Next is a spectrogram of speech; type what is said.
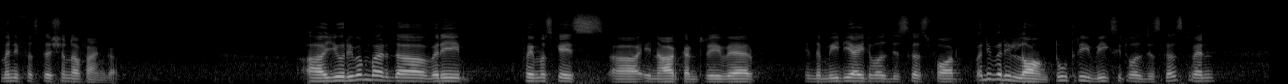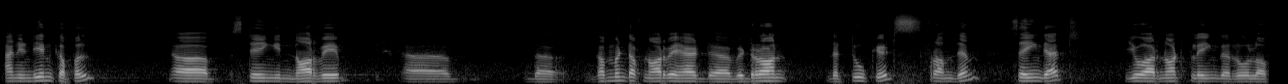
manifestation of anger. Uh, you remember the very famous case uh, in our country where in the media it was discussed for very very long 2 3 weeks it was discussed when an Indian couple uh, staying in Norway. Uh, the government of Norway had uh, withdrawn the two kids from them saying that you are not playing the role of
